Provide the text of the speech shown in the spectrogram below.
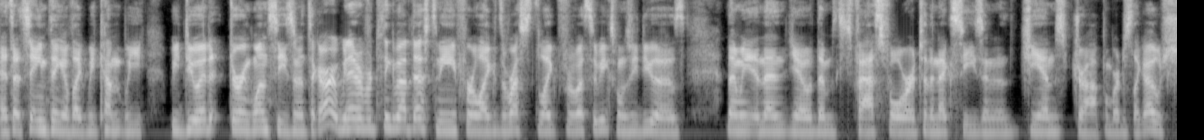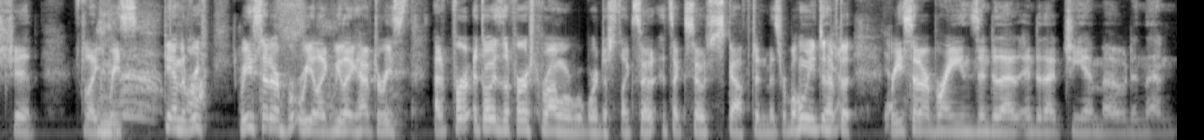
And it's that same thing of like we come we we do it during one season. It's like all right, we never think about Destiny for like the rest like for the rest of the weeks once we do those. Then we and then you know then fast forward to the next season and GMs drop and we're just like oh shit, like re- again to re- reset our we like we like have to reset. it's always the first run where we're just like so it's like so scuffed and miserable. We just have to Yep. reset our brains into that into that GM mode and then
